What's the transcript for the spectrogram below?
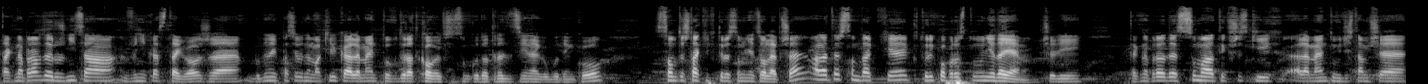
tak naprawdę różnica wynika z tego, że budynek pasywny ma kilka elementów dodatkowych w stosunku do tradycyjnego budynku. Są też takie, które są nieco lepsze, ale też są takie, których po prostu nie dajemy. Czyli tak naprawdę suma tych wszystkich elementów gdzieś tam się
